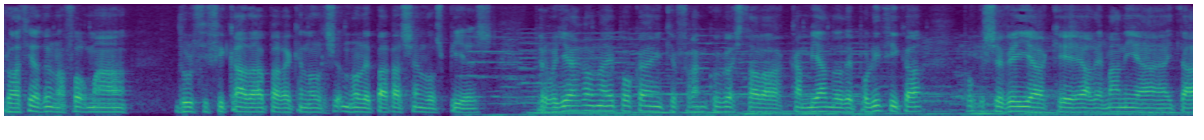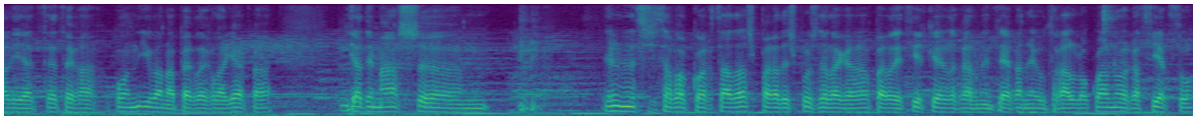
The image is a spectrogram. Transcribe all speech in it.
lo hacía de una forma dulcificada para que no, no le parasen los pies. Pero ya era una época en que Franco estaba cambiando de política porque se veía que Alemania, Italia, etcétera, iban a perder la guerra y además eh, él necesitaba coartadas para después de la guerra para decir que él realmente era neutral, lo cual no era cierto.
